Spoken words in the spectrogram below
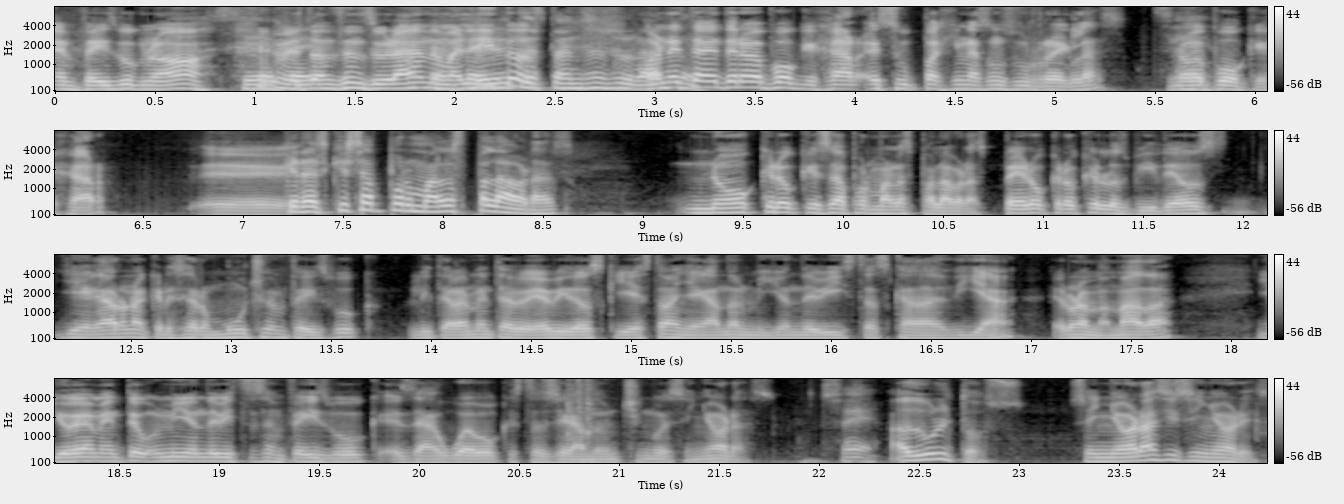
En Facebook no. Sí, me Fe- están censurando, en malditos. te están censurando. Honestamente no me puedo quejar. Es su página, son sus reglas. Sí. No me puedo quejar. Eh, ¿Crees que sea por malas palabras? no creo que sea por malas palabras, pero creo que los videos llegaron a crecer mucho en Facebook. Literalmente había videos que ya estaban llegando al millón de vistas cada día. Era una mamada. Y obviamente un millón de vistas en Facebook es de a huevo que estás llegando a un chingo de señoras. Sí. Adultos, señoras y señores.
